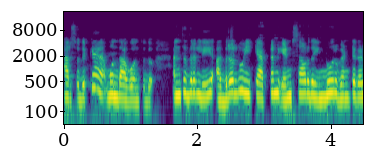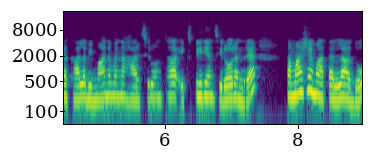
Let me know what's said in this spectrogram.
ಹಾರಿಸೋದಕ್ಕೆ ಮುಂದಾಗುವಂಥದ್ದು. ಅಂಥದ್ರಲ್ಲಿ ಅದರಲ್ಲೂ ಈ ಕ್ಯಾಪ್ಟನ್ ಎಂಟು ಸಾವಿರದ ಇನ್ನೂರು ಗಂಟೆಗಳ ಕಾಲ ವಿಮಾನವನ್ನ ಹಾರಿಸಿರುವಂತಹ ಎಕ್ಸ್ಪೀರಿಯನ್ಸ್ ಇರೋರಂದ್ರೆ ತಮಾಷೆ ಮಾತಲ್ಲ ಅದು.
